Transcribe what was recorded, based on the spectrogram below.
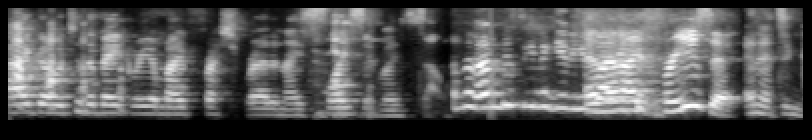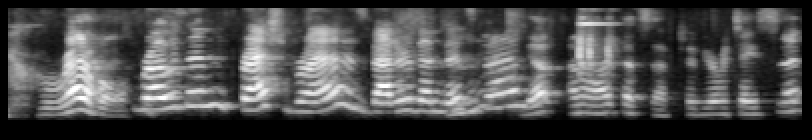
I go to the bakery and buy fresh bread and I slice it myself, I'm just gonna give you and then I freeze it, and it's incredible. frozen fresh bread is better than this Mhm. bread. Yep, I don't like that stuff. Have you ever tasted it?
